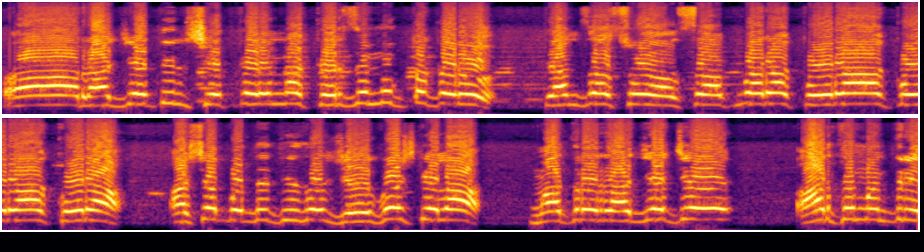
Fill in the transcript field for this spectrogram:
राज्यातील शेतकऱ्यांना कर्जमुक्त करू त्यांचा स्व- सातबारा कोरा कोरा कोरा अशा पद्धतीचा जयघोष केला. मात्र राज्याचे अर्थमंत्री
